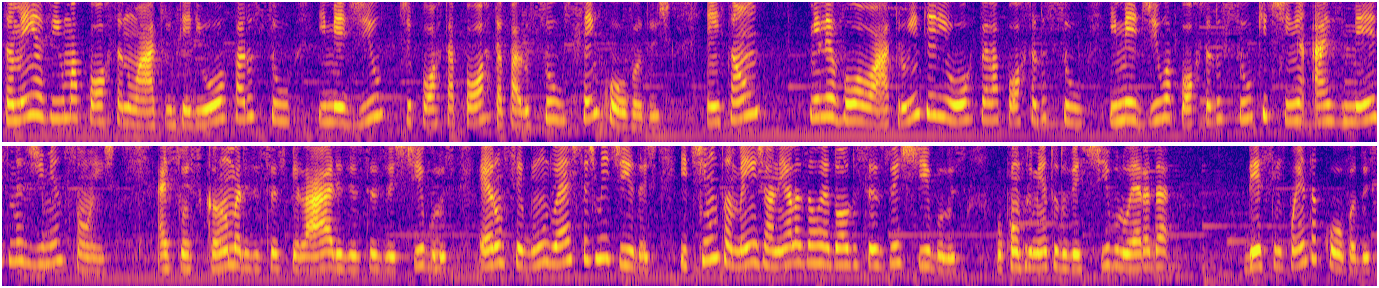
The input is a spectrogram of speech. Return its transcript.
Também havia uma porta no átrio interior para o sul, e mediu de porta a porta para o sul cem côvados. Então me levou ao átrio interior pela porta do sul e mediu a porta do sul que tinha as mesmas dimensões. As suas câmaras os seus pilares e os seus vestíbulos eram segundo estas medidas e tinham também janelas ao redor dos seus vestíbulos. O comprimento do vestíbulo era da de 50 côvados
